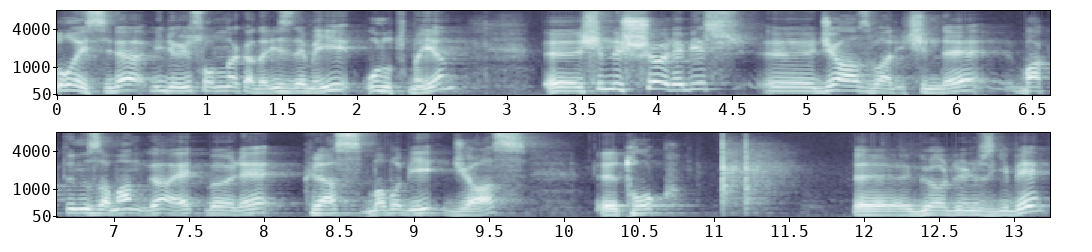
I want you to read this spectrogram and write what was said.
Dolayısıyla videoyu sonuna kadar izlemeyi unutmayın. Ee, şimdi şöyle bir e, cihaz var içinde. Baktığınız zaman gayet böyle klas baba bir cihaz. E, tok e, gördüğünüz gibi.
